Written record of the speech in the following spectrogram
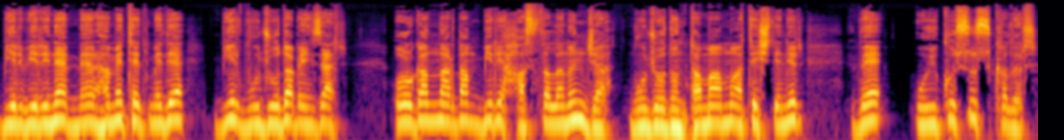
birbirine merhamet etmede bir vücuda benzer. Organlardan biri hastalanınca vücudun tamamı ateşlenir ve uykusuz kalır.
